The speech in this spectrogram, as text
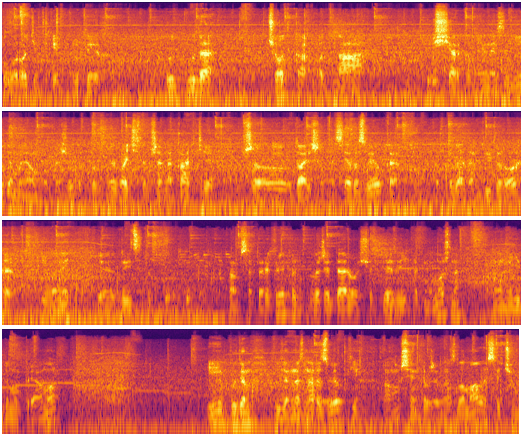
поворотів, таких крутих, тут буде чітка одна піщерка. Ми в заїдемо, я вам покажу. Тобто ви бачите вже на карті, що далі у нас є розвилка, тобто да, там дві дороги, і вони, е, дивіться, тут там все перекрито, лежить дерево, що туди заїхати не можна, тому ми їдемо прямо. І будемо, їдемо, у нас на розвилці, а машинка вже в нас зламалася, чому?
